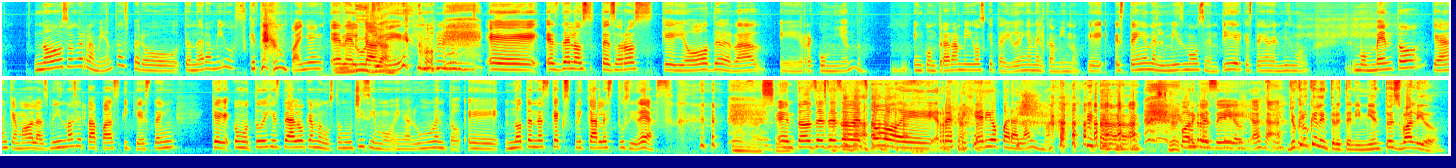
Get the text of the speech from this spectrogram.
no son herramientas, pero tener amigos que te acompañen en el camino eh, es de los tesoros que yo de verdad eh, recomiendo encontrar amigos que te ayuden en el camino, que estén en el mismo sentir, que estén en el mismo momento, que hayan quemado las mismas etapas y que estén, que como tú dijiste algo que me gustó muchísimo en algún momento, eh, no tenés que explicarles tus ideas. Entonces eso es como de refrigerio para el alma. Porque sí, Yo creo que el entretenimiento es válido.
